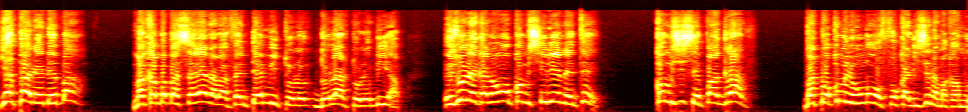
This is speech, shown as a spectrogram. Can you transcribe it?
Il y a pas de débat. Makamba basalaire ya ba 21 000 dollars tolobi awa ezoleka nango comme si rien n'était. Comme si c'est pas grave. Bato bakomi nango kofocalize na makambo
